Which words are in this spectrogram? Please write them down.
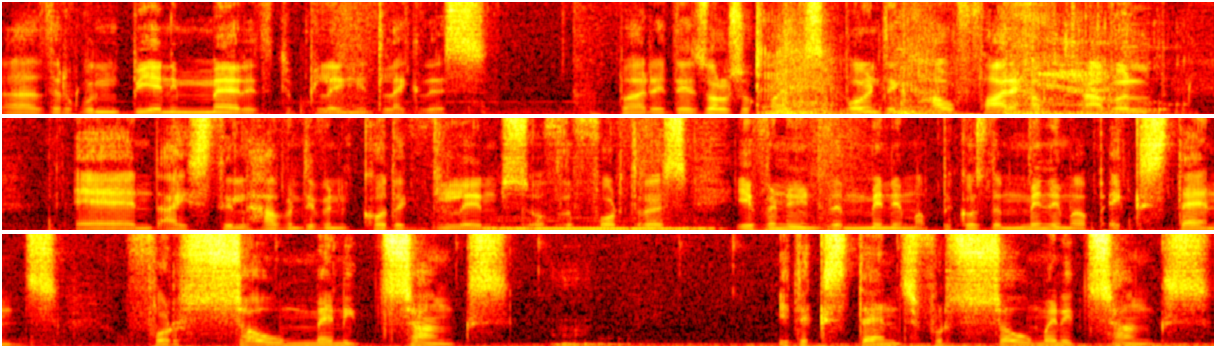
Uh, there wouldn't be any merit to playing it like this. But it is also quite disappointing how far I have traveled and I still haven't even caught a glimpse of the fortress, even in the minimap, because the minimap extends for so many chunks. It extends for so many chunks,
